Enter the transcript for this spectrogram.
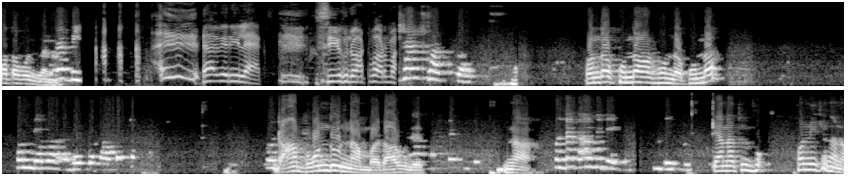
কথা বলবে না। Have relax see you not for shortcut phone দাও ফোন দাও আমার ফোন দাও ফোন দাও ফোন দেবো না বন্ধুর নাম্বার রাহুলের। না। ফোনটা কেন? তুমি ফোন নিচ্ছ কেন?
